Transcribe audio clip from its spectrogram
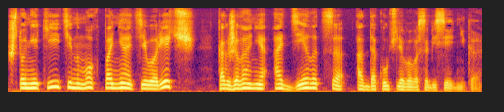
что Никитин мог понять его речь как желание отделаться от докучливого собеседника.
